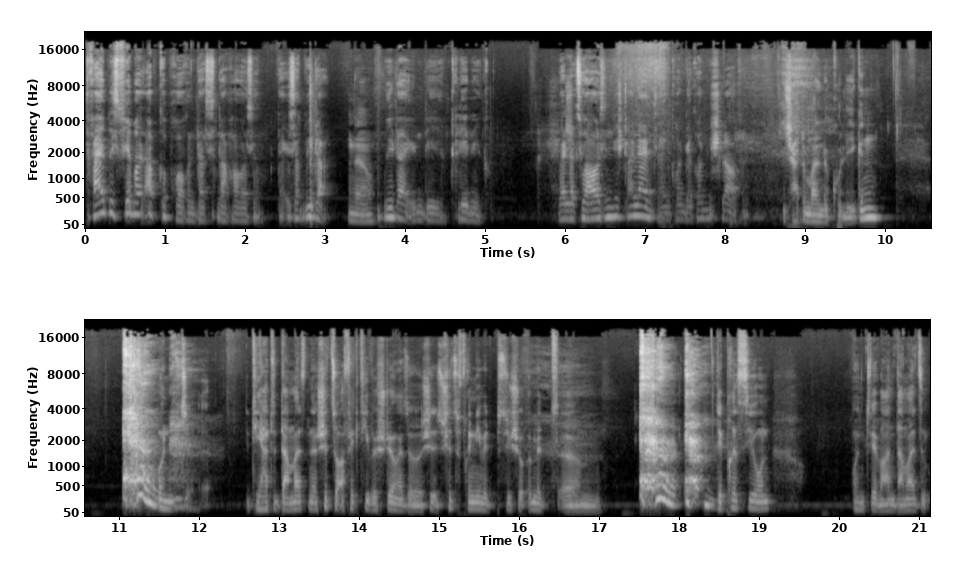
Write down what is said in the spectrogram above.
drei bis viermal abgebrochen, das nach Hause. Da ist er wieder, Ja. wieder in die Klinik. Weil er zu Hause nicht allein sein konnte, er konnte nicht schlafen. Ich hatte mal eine Kollegin und äh, die hatte damals eine schizoaffektive Störung, also Schi- Schizophrenie mit, Psycho mit ähm, Depression. Und wir waren damals im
